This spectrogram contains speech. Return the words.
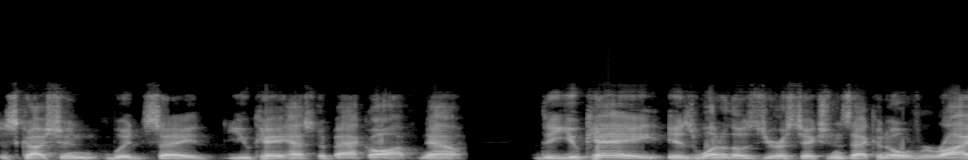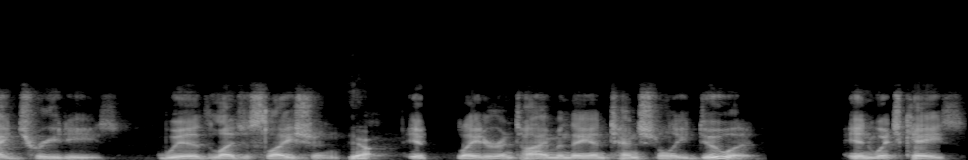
discussion would say UK has to back off. Now, the UK is one of those jurisdictions that can override treaties with legislation yeah. If later in time and they intentionally do it. In which case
